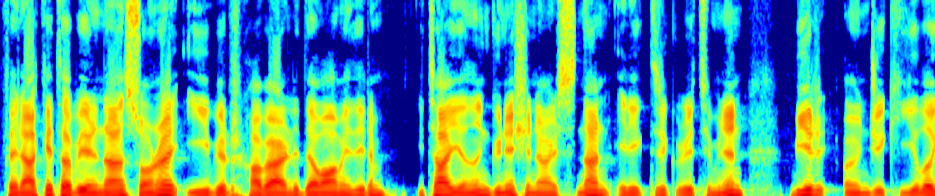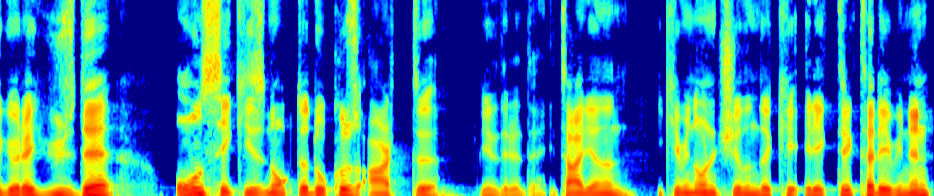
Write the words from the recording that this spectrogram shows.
Felaket haberinden sonra iyi bir haberle devam edelim. İtalya'nın güneş enerjisinden elektrik üretiminin bir önceki yıla göre %18.9 arttığı bildirildi. İtalya'nın 2013 yılındaki elektrik talebinin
